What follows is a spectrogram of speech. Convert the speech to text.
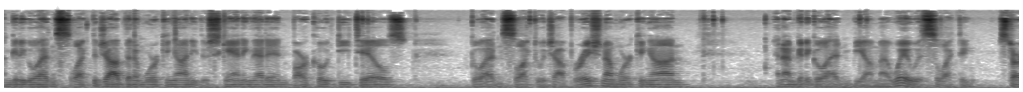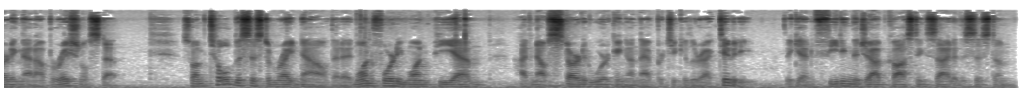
I'm going to go ahead and select the job that I'm working on, either scanning that in, barcode details, go ahead and select which operation I'm working on, and I'm going to go ahead and be on my way with selecting starting that operational step. So I'm told the system right now that at 1:41 p.m. I've now started working on that particular activity. Again, feeding the job costing side of the system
